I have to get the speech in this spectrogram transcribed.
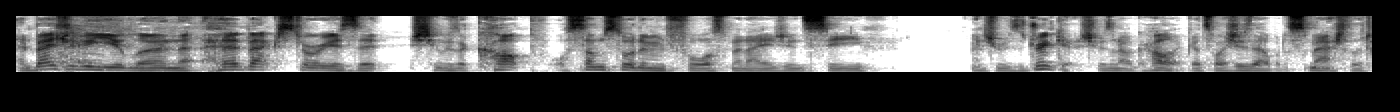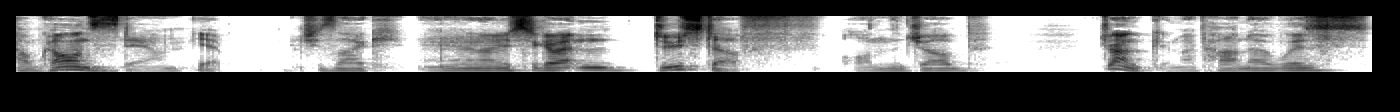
And basically, you learn that her backstory is that she was a cop or some sort of enforcement agency, and she was a drinker. She was an alcoholic. That's why she's able to smash the Tom Collinses down. Yep. And she's like, and I used to go out and do stuff on the job drunk, and my partner was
